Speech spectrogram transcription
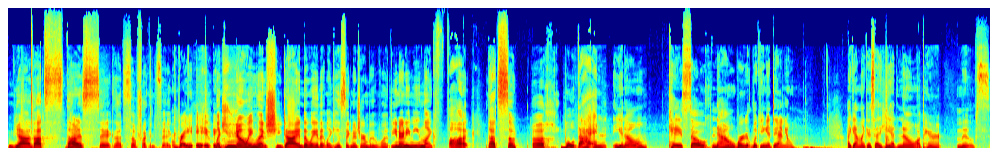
Yeah, that's that is sick. That's so fucking sick. Right? It, it- it Like knowing that she died the way that like his signature move was. You know what I mean? Like fuck. That's so ugh. Well, that and you know, okay, so now we're looking at Daniel. Again, like I said, he had no apparent moves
